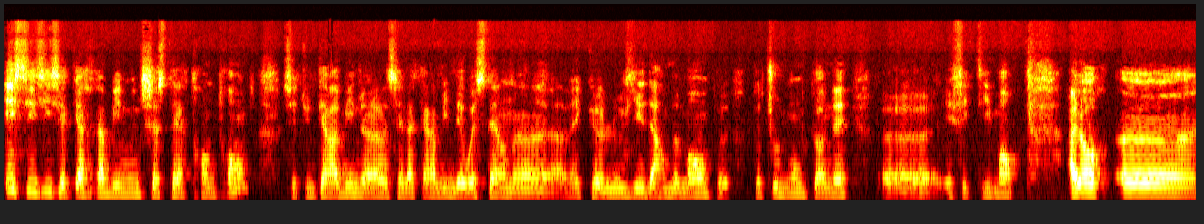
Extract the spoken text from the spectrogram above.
et saisit sa carabine Winchester 30-30. C'est une carabine, euh, c'est la carabine des westerns hein, avec levier d'armement que, que, tout le monde connaît euh, effectivement. Alors, euh,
